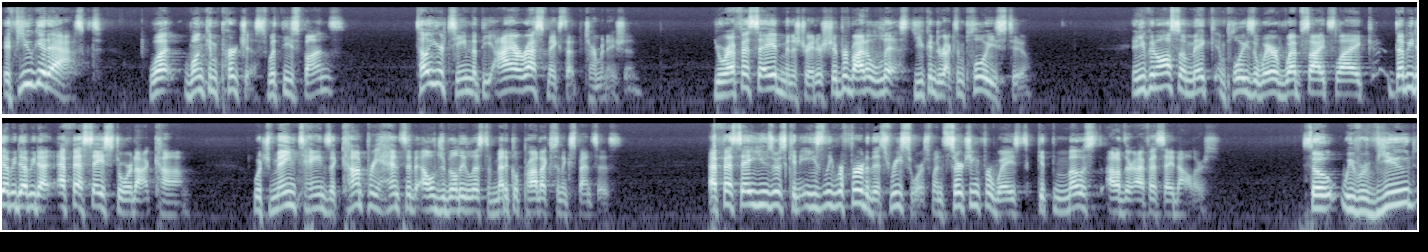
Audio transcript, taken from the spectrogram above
If you get asked what one can purchase with these funds, tell your team that the IRS makes that determination. Your FSA administrator should provide a list you can direct employees to. And you can also make employees aware of websites like www.fsastore.com, which maintains a comprehensive eligibility list of medical products and expenses. FSA users can easily refer to this resource when searching for ways to get the most out of their FSA dollars. So we reviewed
